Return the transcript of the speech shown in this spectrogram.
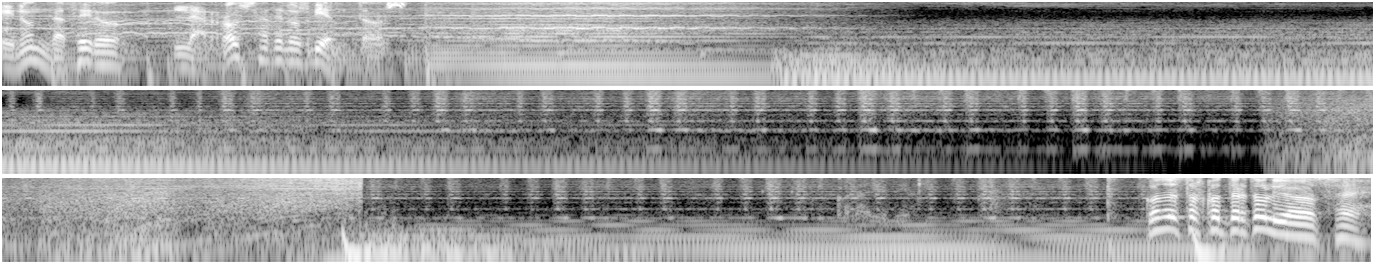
En Onda Cero, La Rosa de los Vientos. Con estos contertulios eh,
